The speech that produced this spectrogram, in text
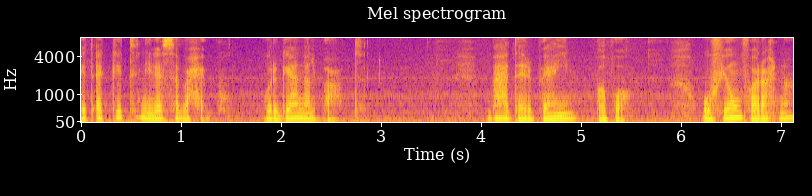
اتأكدت إني لسه بحبه. ورجعنا لبعض. بعد أربعين بابا. وفي يوم فرحنا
